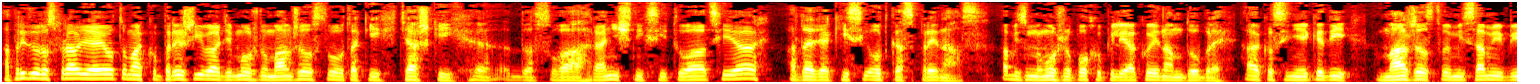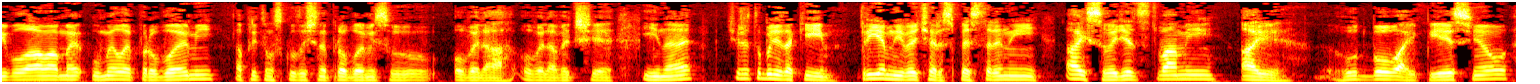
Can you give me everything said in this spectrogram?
A prídu rozprávať aj o tom, ako prežívať možno manželstvo v takých ťažkých, eh, doslova hraničných situáciách a dať akýsi odkaz pre nás, aby sme možno pochopili, ako je nám dobre. A ako si niekedy v manželstve my sami vyvolávame umelé problémy a pritom skutočné problémy sú oveľa, oveľa väčšie iné. Čiže to bude taký príjemný večer spestrený aj svedectvami, aj hudbou, aj piesňou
